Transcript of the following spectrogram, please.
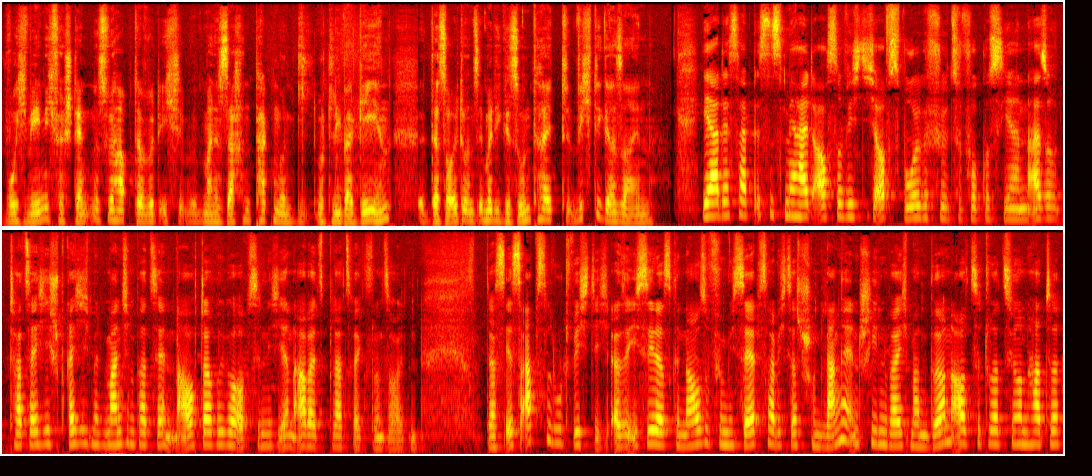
wo ich wenig Verständnis für habe, da würde ich meine Sachen packen und, und lieber gehen. Da sollte uns immer die Gesundheit wichtiger sein. Ja, deshalb ist es mir halt auch so wichtig, aufs Wohlgefühl zu fokussieren. Also tatsächlich spreche ich mit manchen Patienten auch darüber, ob sie nicht ihren Arbeitsplatz wechseln sollten. Das ist absolut wichtig. Also ich sehe das genauso. Für mich selbst habe ich das schon lange entschieden, weil ich mal eine Burnout-Situation hatte.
